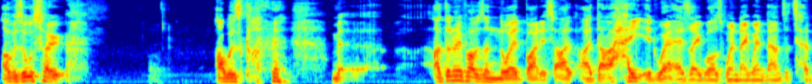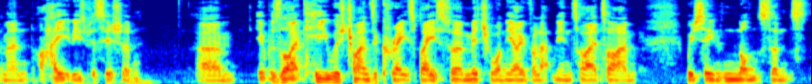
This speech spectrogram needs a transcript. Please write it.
I was also, I was kind of, I don't know if I was annoyed by this. I, I, I, hated where Eze was when they went down to ten men. I hated his position. Um, it was like he was trying to create space for Mitchell on the overlap the entire time, which seems nonsense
